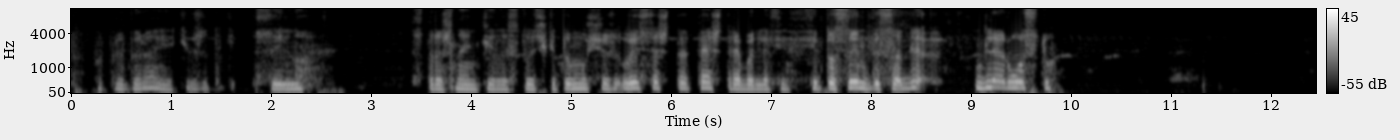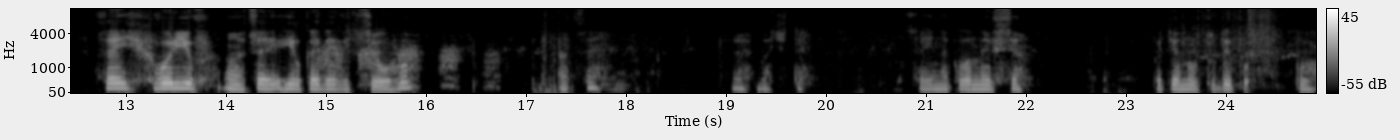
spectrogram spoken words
Тут поприбираю, які вже такі сильно страшненькі листочки, тому що листя ж те- теж треба для фі- фітосинтезу, для, для росту. Цей хворів, а, це гілка йде від цього. А це, бачите, цей наклонився, потягнув туди по, по,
